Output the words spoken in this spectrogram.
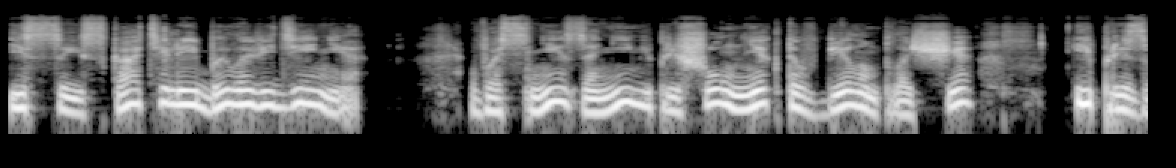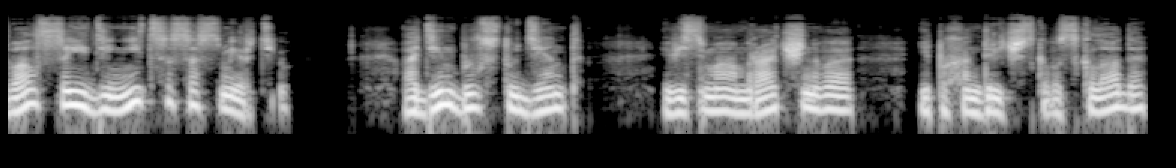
из соискателей было видение. Во сне за ними пришел некто в белом плаще и призвал соединиться со смертью. Один был студент весьма мрачного ипохондрического склада,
